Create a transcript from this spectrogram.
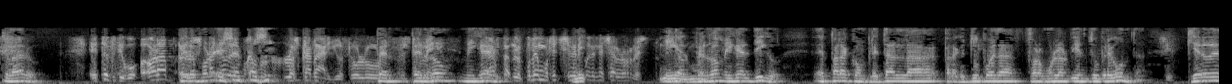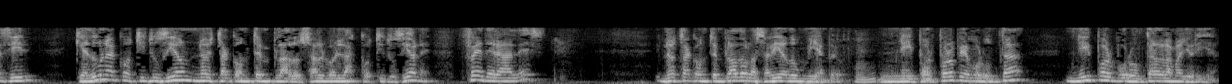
claro. Entonces digo, ahora pero por eso los canarios o los, perdón Miguel. Le podemos echar, pueden echar los restos. Miguel, perdón Miguel digo es para completarla para que tú puedas formular bien tu pregunta. Quiero decir que de una constitución no está contemplado salvo en las constituciones federales no está contemplado la salida de un miembro ni por propia voluntad ni por voluntad de la mayoría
